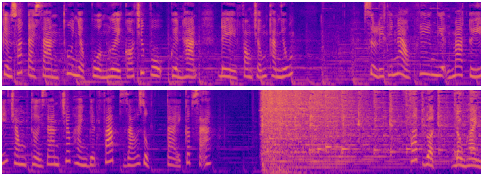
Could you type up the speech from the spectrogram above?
Kiểm soát tài sản thu nhập của người có chức vụ quyền hạn để phòng chống tham nhũng. Xử lý thế nào khi nghiện ma túy trong thời gian chấp hành biện pháp giáo dục tại cấp xã? Pháp luật đồng hành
